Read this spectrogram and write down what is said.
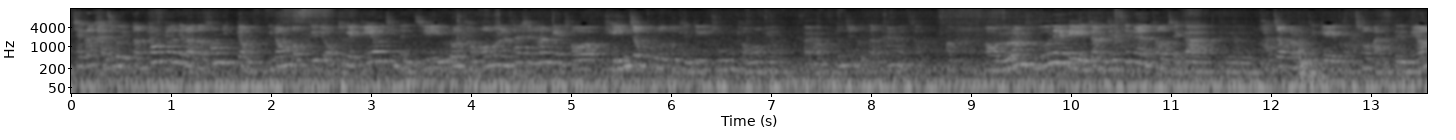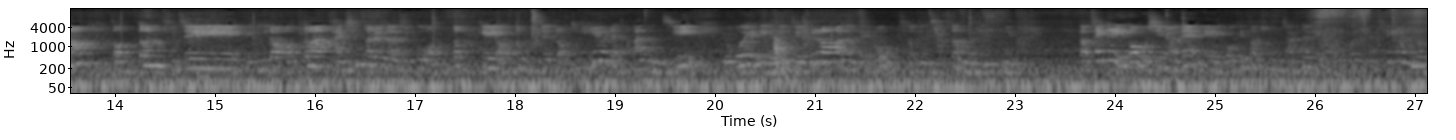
제가 가지고 있던 편견이라든 선입견 이런 것들이 어떻게 깨어지는지 이런 경험을 사실 한 게 저 개인적으로도 굉장히 좋은 경험이었어요. 현지 노동을 하면서. 그래서 어, 이런 부분에 대해서 이제 쓰면서 제가 그 과정을 어떻게 거쳐갔으며 또 어떤 주제에 이런 어떠한 관심사를 가지고 어떻게 어떤 문제들을 어떻게 해결해 나갔는지 요거에 대해서 이제 흘러가는 대로 저는 작성을 했습니다. 그래서 책을 읽어보시면은 예, 거기서 좀 자세하게 나오거든요. 책을 한번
